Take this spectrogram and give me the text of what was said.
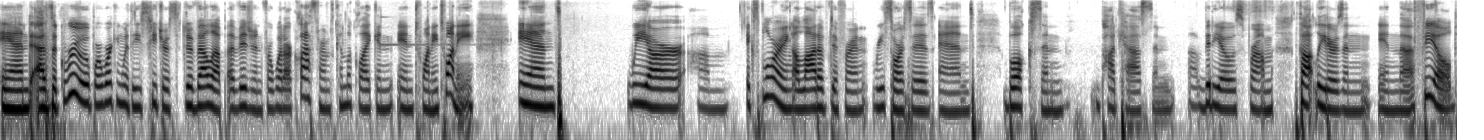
And as a group, we're working with these teachers to develop a vision for what our classrooms can look like in, in 2020. And we are um, exploring a lot of different resources and books and podcasts and uh, videos from thought leaders in in the field.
